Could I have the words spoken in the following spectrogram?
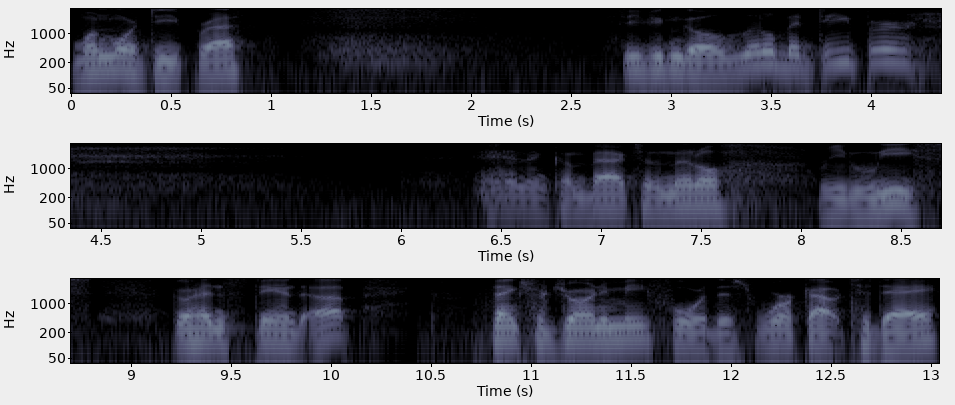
One more deep breath. See if you can go a little bit deeper. And then come back to the middle. Release. Go ahead and stand up. Thanks for joining me for this workout today.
